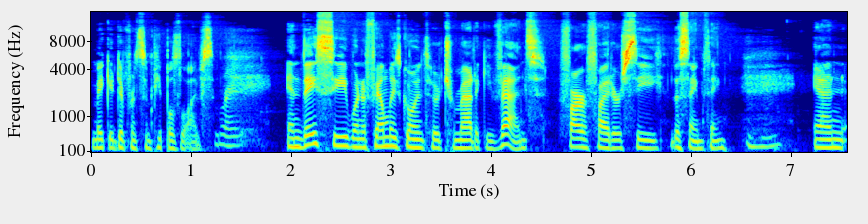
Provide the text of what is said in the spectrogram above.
make a difference in people's lives. Right. And they see when a family's going through a traumatic event, firefighters see the same thing. And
